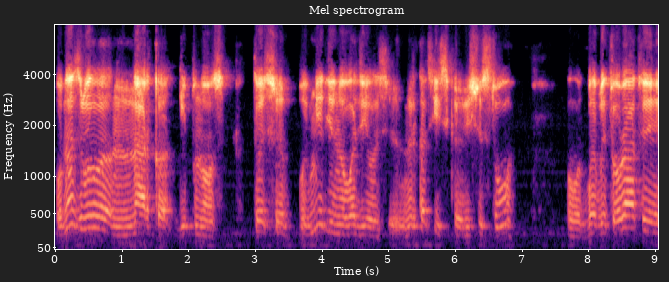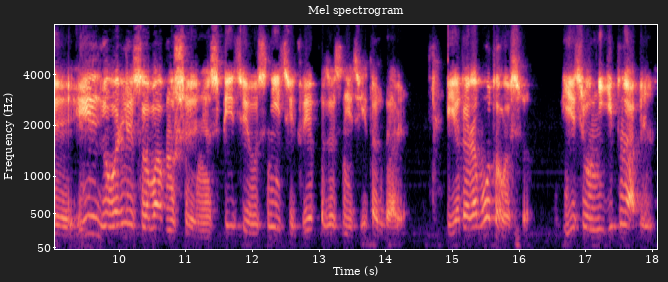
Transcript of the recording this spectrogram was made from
У нас был наркогипноз, то есть э, медленно вводилось наркотическое вещество, вот, барбитураты, и говорили слова внушения. Спите, усните, крепко засните и так далее. И это работало все, если он не гипнабельный.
